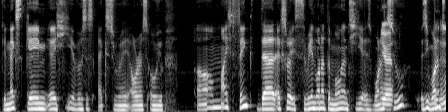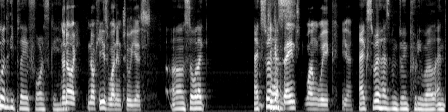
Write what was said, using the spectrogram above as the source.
Okay, next game uh, Hiye versus X-Ray RSOU. Um, I think that X-Ray is three and one at the moment. He is one yeah. and two. Is he one mm -hmm. and two, mm-hmm. or did he play a fourth game? No, no, no. He's one and two. Yes. Uh, so like, X-Ray he has benched one week. Yeah. X-Ray has been doing pretty well, and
